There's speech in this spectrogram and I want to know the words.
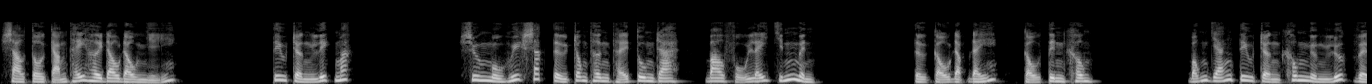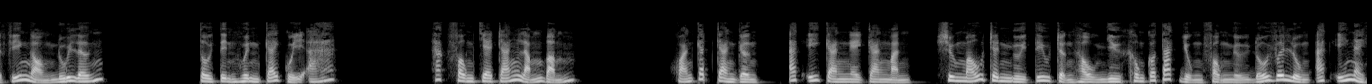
sao tôi cảm thấy hơi đau đầu nhỉ? Tiêu Trần liếc mắt. Sương mù huyết sắc từ trong thân thể tuôn ra, bao phủ lấy chính mình. Từ cậu đập đấy, cậu tin không? Bóng dáng tiêu trần không ngừng lướt về phía ngọn núi lớn. Tôi tin huynh cái quỷ á. Hắc phong che trán lẩm bẩm. Khoảng cách càng gần, ác ý càng ngày càng mạnh, sương máu trên người tiêu trần hầu như không có tác dụng phòng ngự đối với luồng ác ý này.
